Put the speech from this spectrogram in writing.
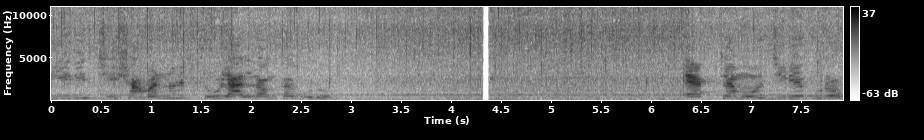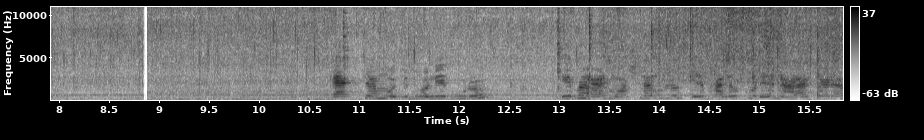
দিয়ে দিচ্ছি সামান্য একটু লাল লঙ্কা গুঁড়ো। এক চামচ জিরে গুঁড়ো। এক চামচ ধনে গুঁড়ো। এবার মশলাগুলোকে ভালো করে নাড়াচাড়া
